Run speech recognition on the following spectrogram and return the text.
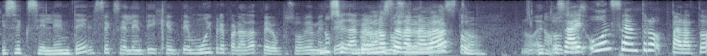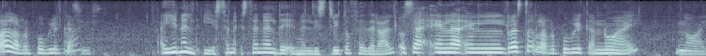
es excelente. Es excelente y gente muy preparada, pero pues obviamente No se dan pero no, abasto. se dan abasto. ¿no? No. o sea, hay Entonces, un centro para toda la República. así es. Ahí en el, y está, en- está en, el de- en el Distrito Federal. O sea, en, la, en el resto de la República no hay. No hay.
